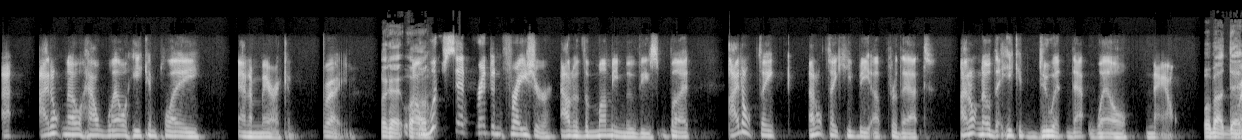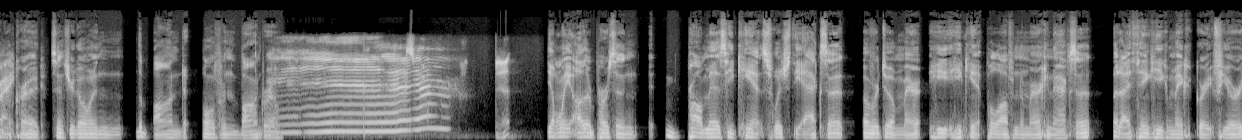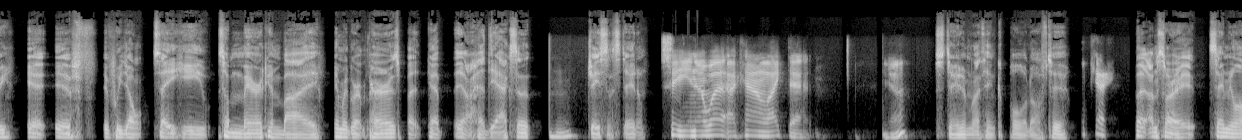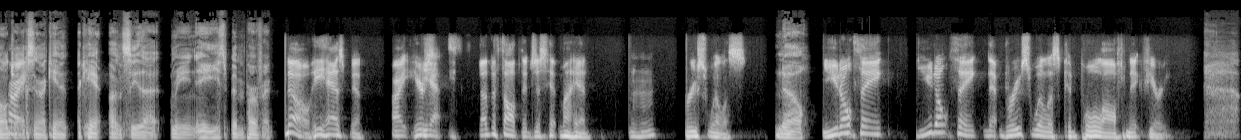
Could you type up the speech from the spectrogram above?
I, I don't know how well he can play an American. Right. Okay, Well, I would have said Brendan Fraser out of the Mummy movies, but I don't think I don't think he'd be up for that. I don't know that he could do it that well now. what about Daniel Right. Craig? Since you're going the Bond, pulling from the Bond realm, Bit. the only other person problem is he can't switch the accent over to Amer. He he can't pull off an American accent, but I think he can make a great Fury. I- If if we don't say he's American by immigrant parents, but kept you know had the accent, Mhm. Jason Statham. See, you know what? I kind of like that. Yeah. Statham, I think, could pull it off too. Okay. But I'm sorry, Samuel L. right. Jackson. I can't I can't unsee that. I mean, he's been perfect. No, he has been. All right. Here's Yes. another thought that just hit my head. Mm-hmm. Bruce Willis. No, You don't think you don't think that Bruce Willis could pull off Nick Fury?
